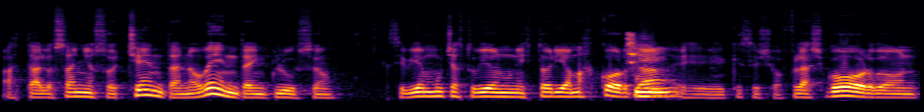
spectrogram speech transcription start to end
hasta los años 80, 90 incluso si bien muchas tuvieron una historia más corta, eh, qué sé yo, Flash Gordon,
